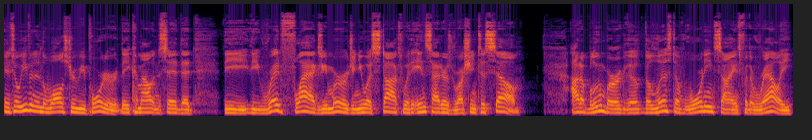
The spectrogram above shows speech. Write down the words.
And so even in the Wall Street Reporter, they come out and said that the, the red flags emerge in U.S. stocks with insiders rushing to sell out of Bloomberg the, the list of warning signs for the rally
